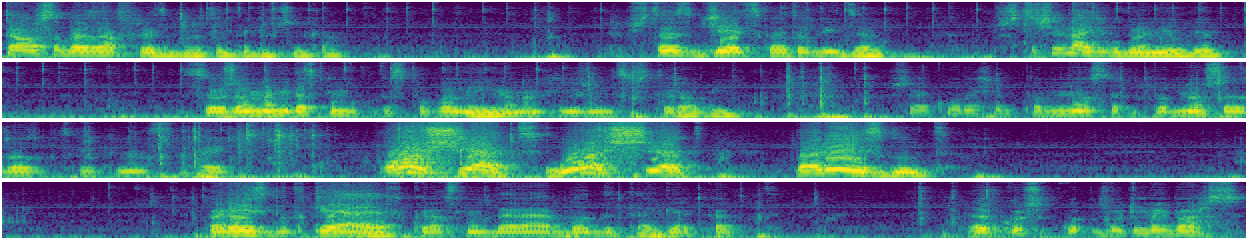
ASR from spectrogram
Ta osoba zawsze jest brutem, ta dziewczynka. Przecież to jest dziecko, ja to widzę. Przecież to się lać w ogóle nie umie. Co, że ona mi da spowolnienie, ona myśli, że mi coś to robi. Że kurde się podnoszę, podnoszę od razu po takiej klęsce. Hej. O shit! O shit! Paris good. Krasnodara, Body Tiger Cut. E, Proszę, go go to my bus.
